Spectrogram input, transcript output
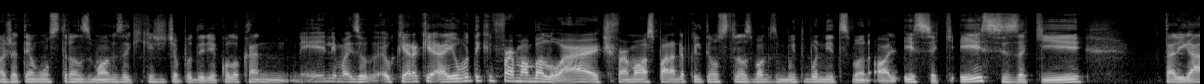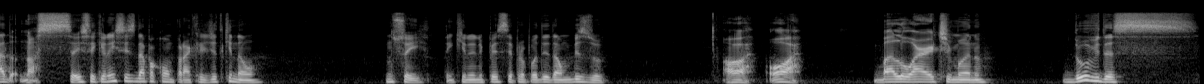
Ó, já tem alguns transmogs aqui que a gente já poderia colocar nele, mas eu, eu quero que... Aí eu vou ter que farmar baluarte, farmar umas paradas, porque ele tem uns transmogs muito bonitos, mano. Olha, esse aqui, esses aqui, tá ligado? Nossa, esse aqui eu nem sei se dá pra comprar, acredito que não. Não sei, tem que ir no NPC pra poder dar um bizu. Ó, ó, baluarte, mano. Dúvidas?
